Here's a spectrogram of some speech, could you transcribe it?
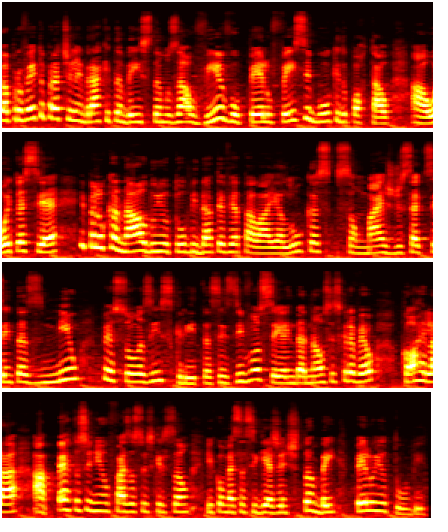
Eu aproveito para te lembrar que também estamos ao vivo pelo Facebook do portal A8SE e pelo canal do YouTube da TV Atalaia Lucas. São mais de 700 mil pessoas inscritas. E se você ainda não se inscreveu, corre lá, aperta o sininho, faz a sua inscrição e começa a seguir a gente também pelo YouTube.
